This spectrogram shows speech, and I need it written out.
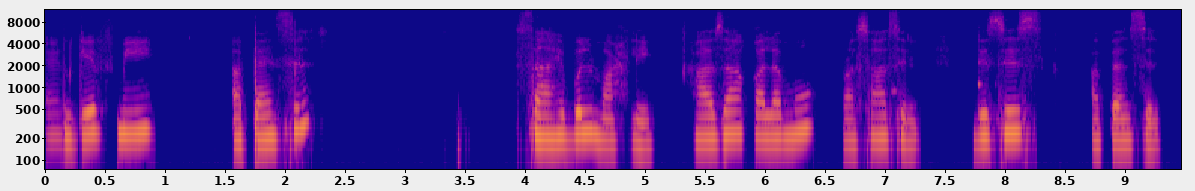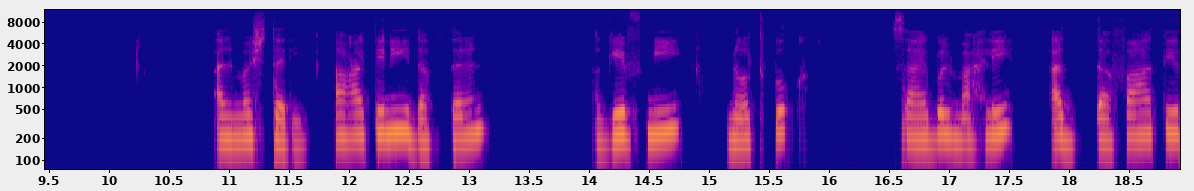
and give me a pencil. Sahibul Mahli. Haza qalamu رصاص this is a pencil المشتري أعطني دفترا give me notebook صاحب المحل الدفاتر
